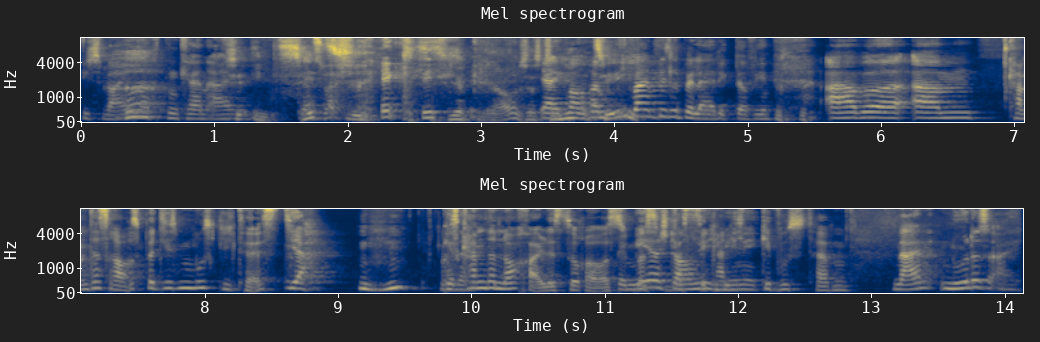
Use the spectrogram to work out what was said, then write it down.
Bis Weihnachten kein Ei. Das ist ja entsetzlich. Das war schrecklich. Das ist ja graus. Hast ja, ich war, ein, ich war ein bisschen beleidigt auf ihn. Aber ähm, kam das raus bei diesem Muskeltest? Ja. Mhm. Was genau. kam da noch alles so raus? Bei mir was, erstaunlich was Sie gar nicht gewusst haben. Nein, nur das Ei.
